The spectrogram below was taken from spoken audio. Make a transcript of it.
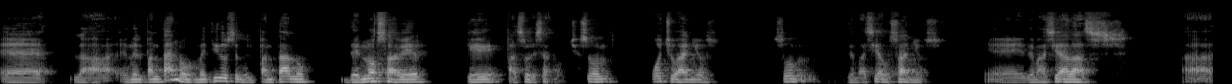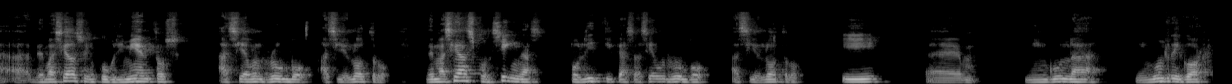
eh, la, en el pantano, metidos en el pantano de no saber qué pasó esa noche. Son ocho años, son demasiados años eh, demasiadas, ah, ah, demasiados encubrimientos hacia un rumbo, hacia el otro, demasiadas consignas políticas hacia un rumbo, hacia el otro, y em, ninguna, ningún rigor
